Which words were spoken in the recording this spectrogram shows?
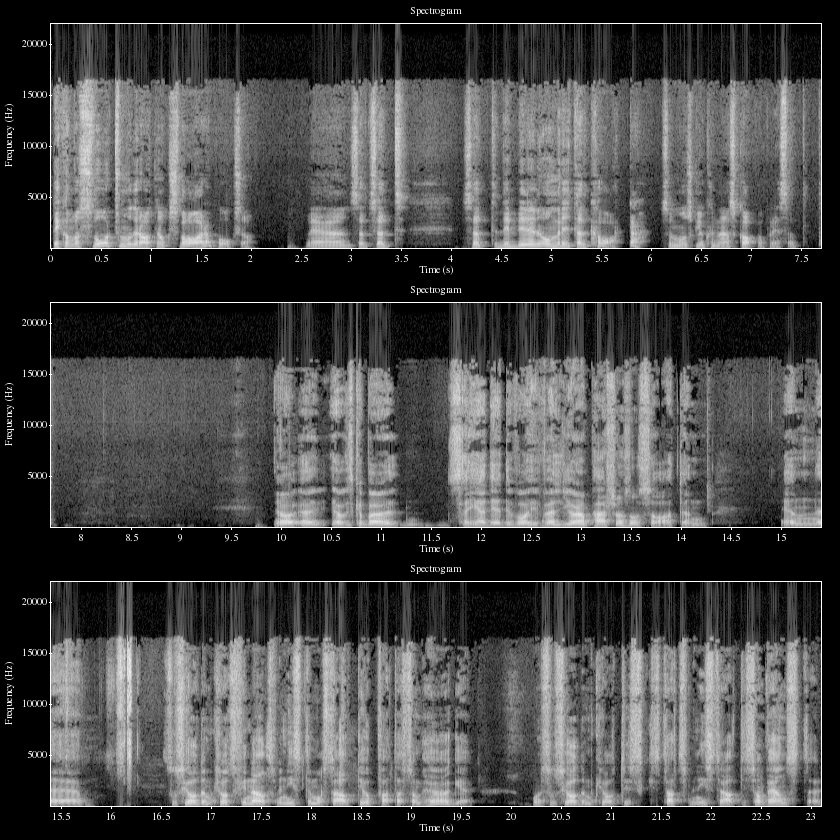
Det kan vara svårt för Moderaterna att svara på också. Eh, så, så, att, så att det blir en omritad karta som hon skulle kunna skapa på det sättet. Ja, jag, jag ska bara säga det. Det var ju väl Göran Persson som sa att en, en eh, socialdemokratisk finansminister måste alltid uppfattas som höger och en socialdemokratisk statsminister alltid som vänster.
